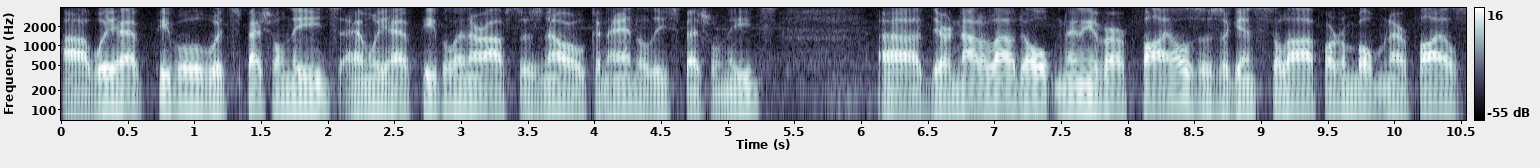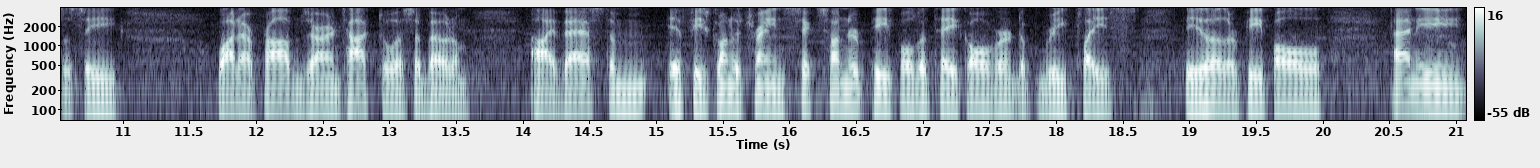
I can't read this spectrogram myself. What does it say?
Uh, we have people with special needs, and we have people in our offices now who can handle these special needs. Uh, they're not allowed to open any of our files. It's against the law for them to open our files to see what our problems are and talk to us about them. I've asked him if he's going to train 600 people to take over to replace these other people and he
